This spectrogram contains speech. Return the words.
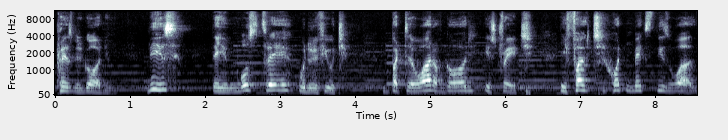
Praise be to God. This they mostly would refute. But the word of God is straight. In fact, what makes these words,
